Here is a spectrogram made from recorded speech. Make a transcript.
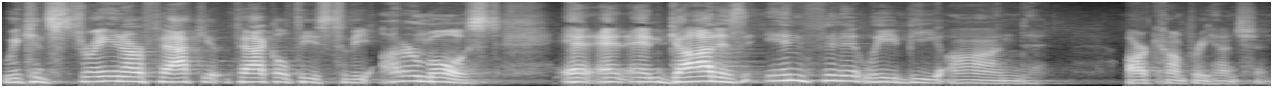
We constrain our facu- faculties to the uttermost, and, and, and God is infinitely beyond our comprehension.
